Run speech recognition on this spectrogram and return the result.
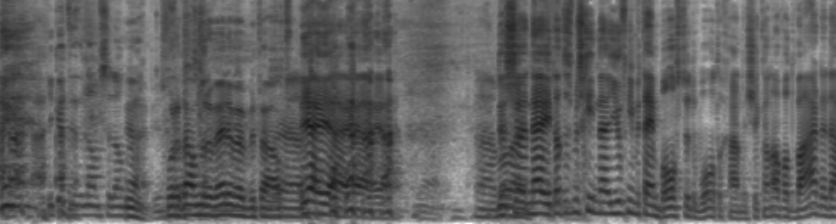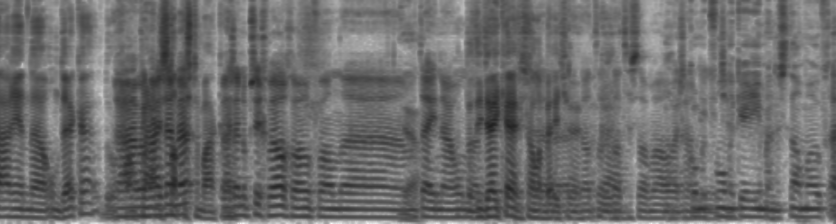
ja, Je kunt het in Amsterdam doen. Je. Dus voor het andere werden we betaald. Ja. ja, ja, ja. Ja. Ja, Dus eh, nee, dat is misschien, eh, je hoeft niet meteen balls to the wall te gaan. Dus je kan al wat waarde daarin eh, ontdekken door Ja, gewoon kleine wij zijn, stapjes wel- te maken. wij zijn op zich wel gewoon van eh, meteen naar 100. idee kreeg ik al een eh, beetje. Dat, Ja. dat is dan wel Nou, dan kom ik volgende keer hier met een stamhoofd.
